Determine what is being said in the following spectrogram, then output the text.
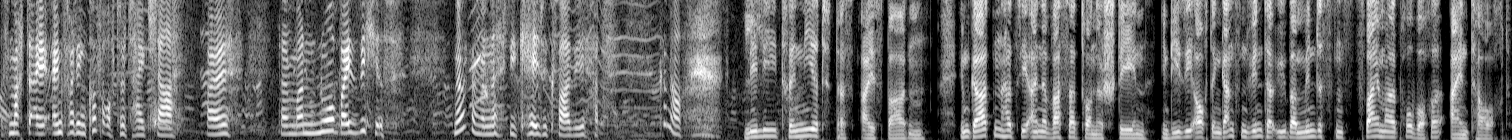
es macht einfach den Kopf auch total klar weil dann man nur bei sich ist, ne? wenn man die Kälte quasi hat. Genau. Lilly trainiert das Eisbaden. Im Garten hat sie eine Wassertonne stehen, in die sie auch den ganzen Winter über mindestens zweimal pro Woche eintaucht.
